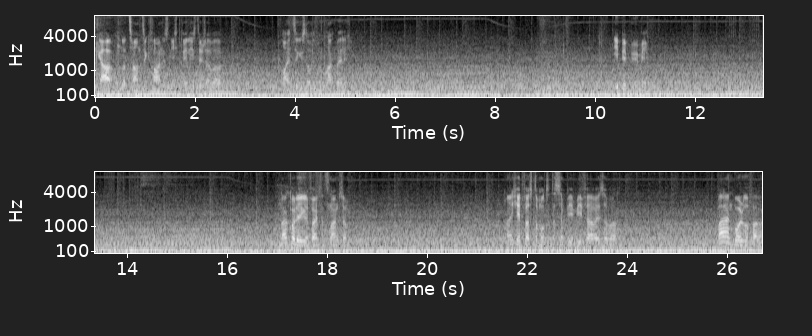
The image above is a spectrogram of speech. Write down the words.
klar, 120 fahren ist nicht realistisch, aber 90 ist doch ein bisschen langweilig. Bemühe mich. Na Kollege, vielleicht jetzt langsam. Ich hätte fast vermutet, dass es ein BMW-Fahrer ist, aber war ein Volvo-Fahrer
